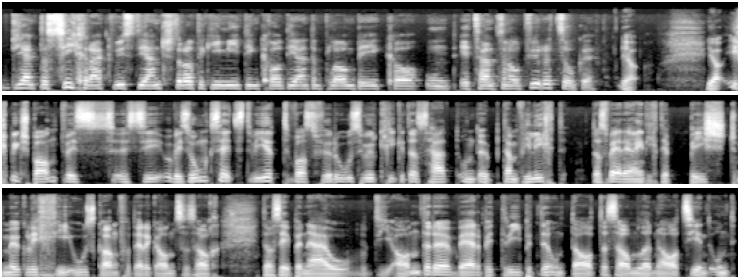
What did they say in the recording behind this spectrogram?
die haben das sicher auch gewusst, die haben Strategie-Meeting gehabt, die haben einen Plan B gehabt und jetzt haben sie ihn halt vorgezogen. Ja, ja, ich bin gespannt, wie es umgesetzt wird, was für Auswirkungen das hat und ob dann vielleicht das wäre eigentlich der bestmögliche Ausgang von der ganzen Sache, dass eben auch die anderen Werbetreibenden und Datensammler nachziehen. Und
